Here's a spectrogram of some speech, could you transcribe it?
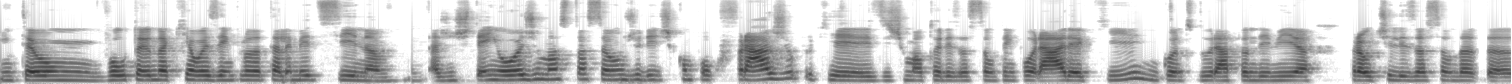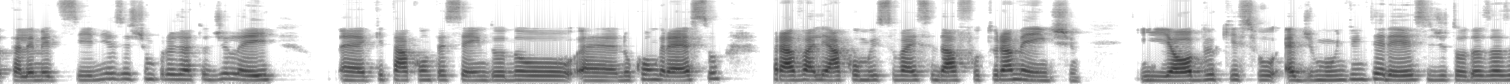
Então, voltando aqui ao exemplo da telemedicina, a gente tem hoje uma situação jurídica um pouco frágil, porque existe uma autorização temporária aqui, enquanto durar a pandemia, para a utilização da, da telemedicina, e existe um projeto de lei é, que está acontecendo no, é, no Congresso para avaliar como isso vai se dar futuramente. E é óbvio que isso é de muito interesse de todas as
